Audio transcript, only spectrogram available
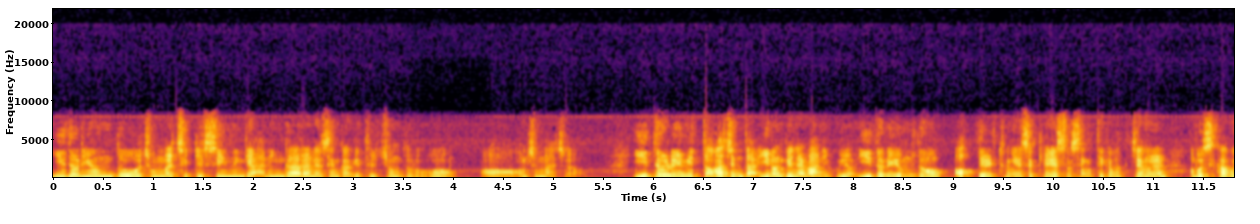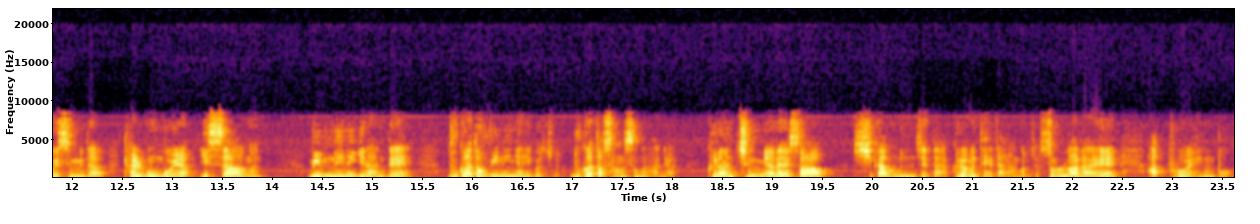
이더리움도 정말 지킬 수 있는 게 아닌가라는 생각이 들 정도로 어, 엄청나죠. 이더리움이 떨어진다 이런 개념은 아니고요. 이더리움도 업데이를 통해서 계속 생태계 확장을 모색하고 있습니다. 결국 뭐야? 이 싸움은 윈윈이긴 한데 누가 더 윈이냐 이거죠. 누가 더 상승을 하냐. 그런 측면에서 시간 문제다. 그러면 대단한 거죠. 솔라나의 앞으로의 행보.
